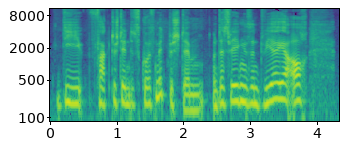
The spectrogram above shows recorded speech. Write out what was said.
die faktisch den Diskurs mitbestimmen. Und deswegen sind wir ja auch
